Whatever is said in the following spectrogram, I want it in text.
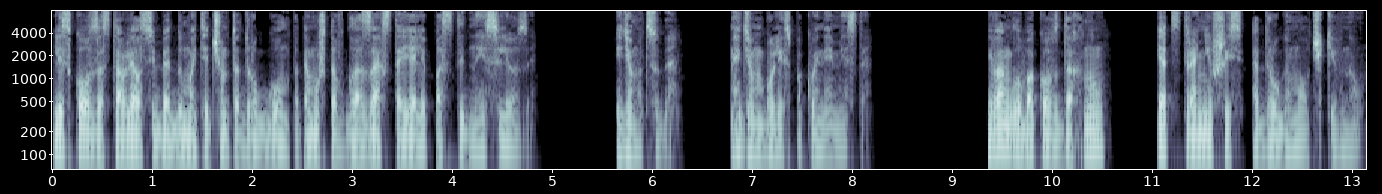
Лесков заставлял себя думать о чем-то другом, потому что в глазах стояли постыдные слезы. «Идем отсюда. Найдем более спокойное место». Иван глубоко вздохнул и, отстранившись от друга, молча кивнул.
